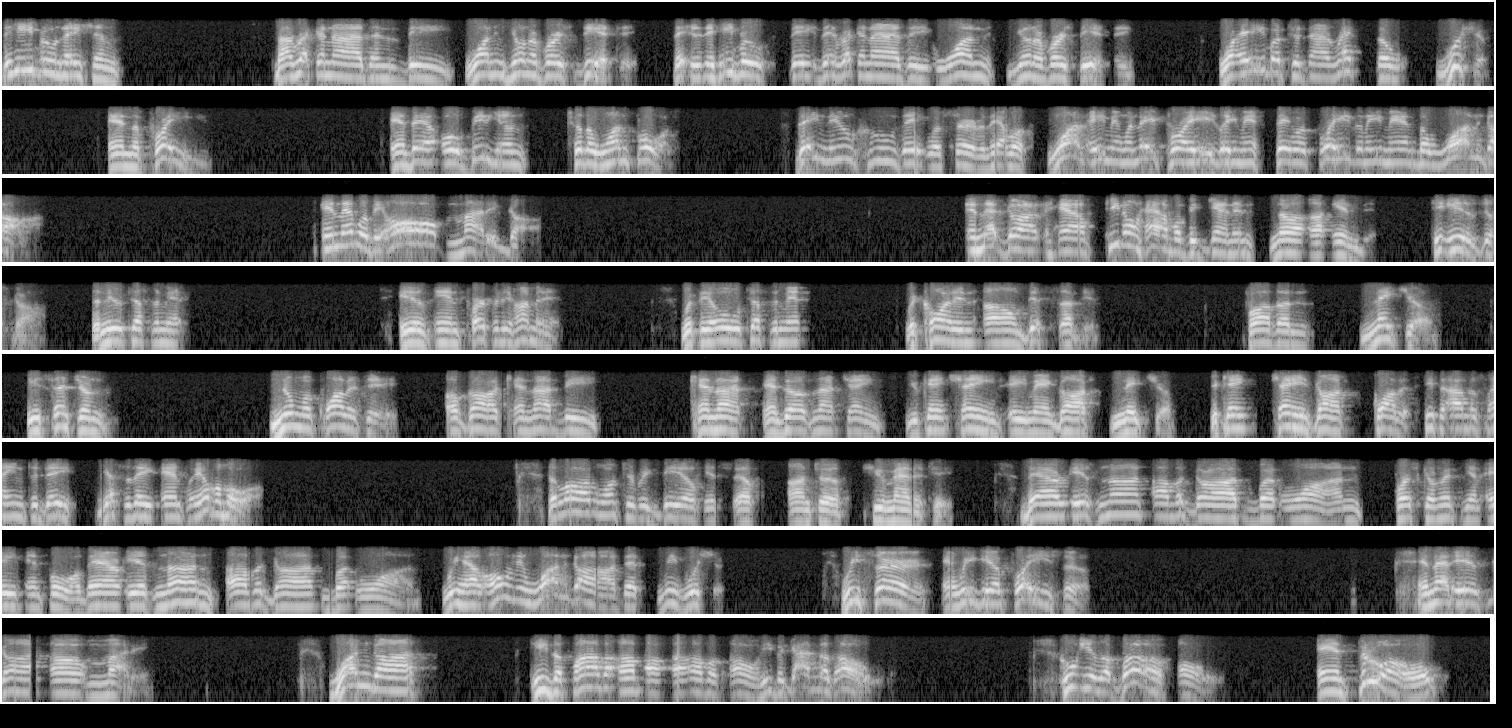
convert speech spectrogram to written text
the Hebrew nation, by recognizing the one universe deity, the, the Hebrew, they, they recognize the one universe deity, were able to direct the worship and the praise and their obedience to the one force. They knew who they were serving. They were one, amen. When they praised, amen, they were praising, amen, the one God. And that was the Almighty God. And that God have He don't have a beginning nor an ending. He is just God. The New Testament is in perfect harmony with the Old Testament recording on this subject. For the nature, essential, numerous quality of God cannot be, cannot, and does not change. You can't change, amen, God's nature. You can't change God's quality. He said, I'm the same today, yesterday, and forevermore. The Lord wants to reveal himself unto humanity. There is none other God but one. 1 Corinthians 8 and 4. There is none other God but one. We have only one God that we worship. We serve and we give praise to. And that is God Almighty. One God He's the Father of, of, of us all. He begotten us all. Who is above all, and through all,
